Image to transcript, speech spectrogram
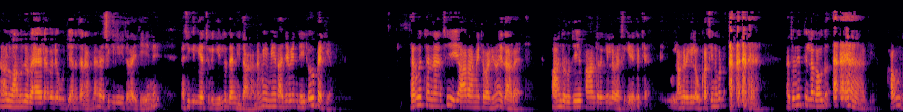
රාහුල හාමුදුර රැය ලැබෙල බුදියන්න තැනක් නෑ වැසිකිලි විතරයි තියෙන්නේ. වැසිකිලි ඇතුලේ ගිහිල්ලා දැන් හිතා ගන්න. මේ මේ රජ වෙන්න හිටව පැටිය. සර්වචන්නාංශී ආරාමයට වඩිනවා එදා රැය. පාන්දර උදේ පාන්දර ගිහිල්ලා වැසිකිලියට ළඟට ගිහිල්ලා උකසිනකොට ඇතුළෙත් ඉල්ල කවුද? කවුද?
